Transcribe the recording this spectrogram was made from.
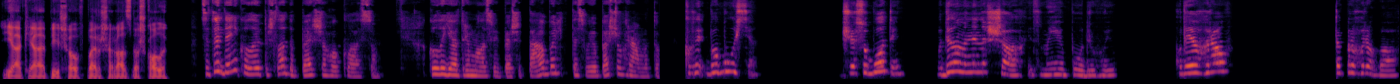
Як я пішов перший раз до школи. Це той день, коли я пішла до першого класу, коли я отримала свій перший табель та свою першу грамоту. Коли бабуся щосуботи водила мене на шахи з моєю подругою. Коли я грав та програвав.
